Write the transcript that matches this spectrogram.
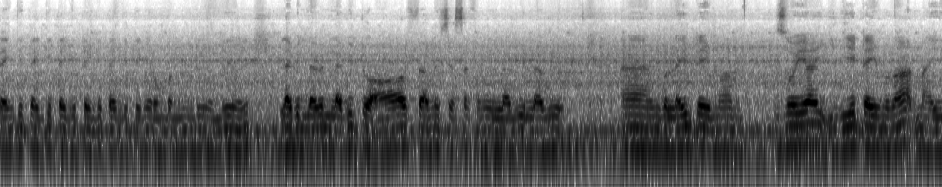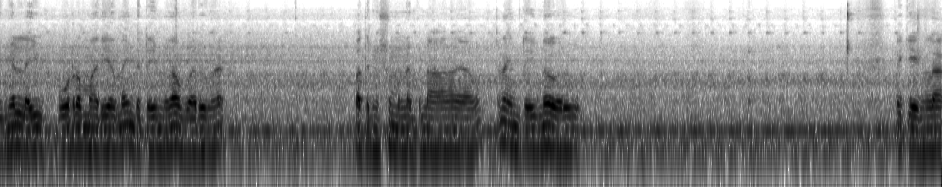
thank you thank you thank you thank you thank you thank you ரொம்ப நன்றி வந்து love you love you love you to all families yes love you love you உங்கள் லைவ் டைமா ஜோயா இதே டைம் தான். நான் இதுமாரி லைவ் போடுற மாதிரியாக இருந்தால் இந்த டைமு தான் வருவேன். பத்து நிமிஷம் முன்ன பின்ன ஆகும். ஆனால் இந்த டைம் தான் வருவேன் ஓகேங்களா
